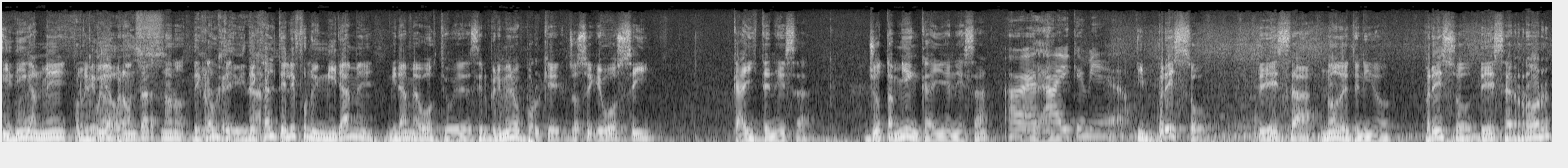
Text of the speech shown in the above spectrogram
Y díganme, les voy a preguntar, no, no, deja el, teléfono y mirame, mirame a vos, te voy a decir primero, porque yo sé que vos sí caíste en esa. Yo también caí en esa. A ver, ay, qué miedo. Y preso de esa, no detenido, preso de ese error,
